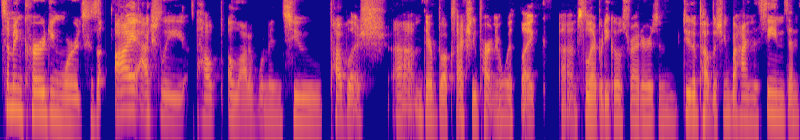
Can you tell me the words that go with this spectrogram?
some encouraging words because I actually help a lot of women to publish um, their books. I actually partner with like um, celebrity ghostwriters and do the publishing behind the scenes. And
